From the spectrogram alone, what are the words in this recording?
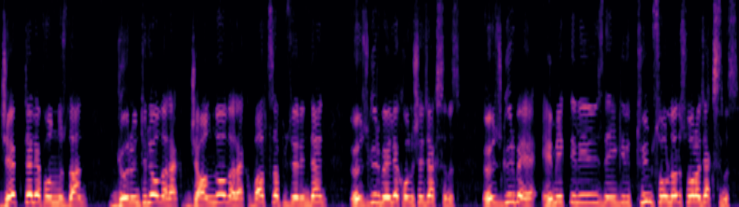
Cep telefonunuzdan görüntülü olarak, canlı olarak WhatsApp üzerinden Özgür Bey'le konuşacaksınız. Özgür Bey'e emekliliğinizle ilgili tüm soruları soracaksınız.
